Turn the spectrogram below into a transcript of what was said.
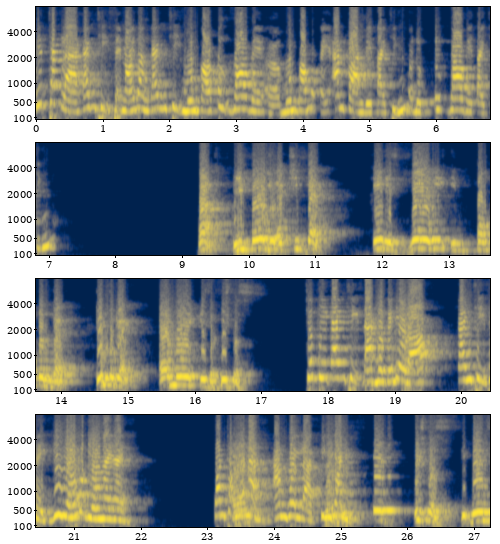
biết chắc là các anh chị sẽ nói rằng các anh chị muốn có tự do về uh, muốn có một cái an toàn về tài chính và được tự do về tài chính But before you achieve that, it is very important that don't forget Amway is a business. trước khi các anh chị đạt được cái điều đó các anh chị phải ghi nhớ một điều này này quan trọng nhất là Amway là kinh doanh business, it means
